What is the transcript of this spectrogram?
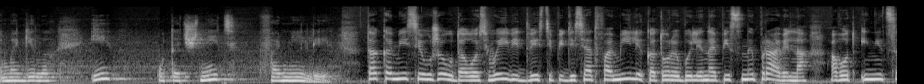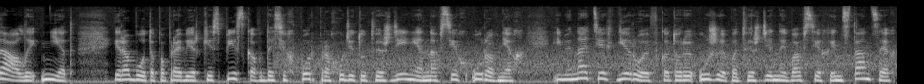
могилах и уточнить фамилии. Так комиссии уже удалось выявить 250 фамилий, которые были написаны правильно, а вот инициалы нет. И работа по проверке списков до сих пор проходит утверждение на всех уровнях. Имена тех героев, которые уже подтверждены во всех инстанциях,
